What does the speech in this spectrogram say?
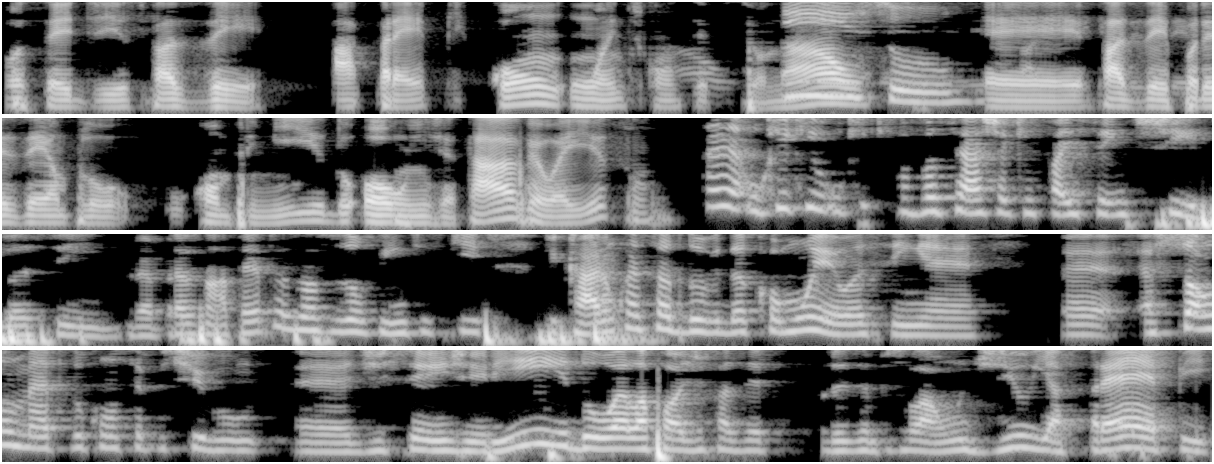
Você diz fazer a PrEP com um anticoncepcional? Isso. É, fazer, por exemplo, o comprimido ou o injetável, é isso? É, o que, que o que, que você acha que faz sentido, assim, pra, pra, até para os nossos ouvintes que ficaram com essa dúvida como eu, assim, é, é, é só um método conceptivo é, de ser ingerido, ou ela pode fazer, por exemplo, sei lá, um DIU e a PrEP?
